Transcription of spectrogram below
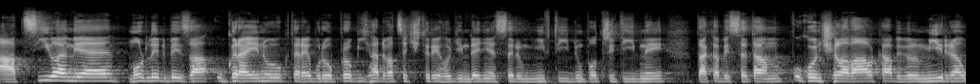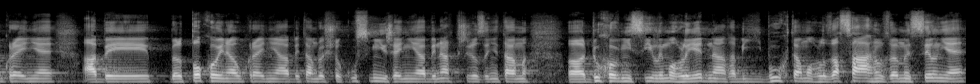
A cílem je modlitby za Ukrajinu, které budou probíhat 24 hodin denně, 7 dní v týdnu po 3 týdny, tak, aby se tam ukončila válka, aby byl mír na Ukrajině, aby byl pokoj na Ukrajině, aby tam došlo k usmíření, aby nadpřirozeně tam uh, duchovní síly mohly jednat, aby Bůh tam mohl zasáhnout velmi silně.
